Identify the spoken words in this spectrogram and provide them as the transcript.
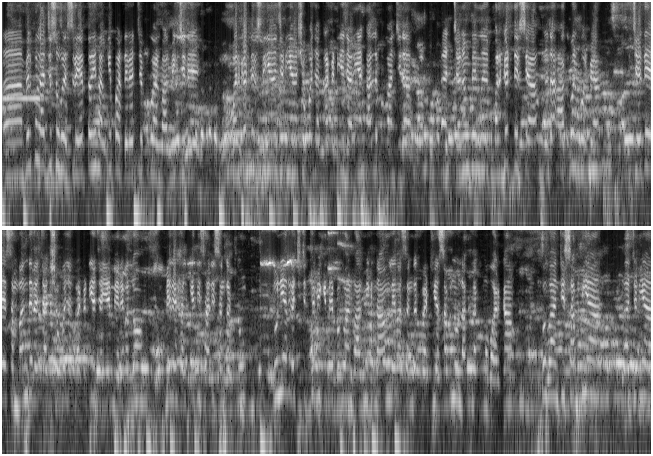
ਅਹ ਬਿਲਕੁਲ ਅੱਜ ਸਵੇਰ ਸਵੇਰ ਤੋਂ ਹੀ ਹਲਕੇ ਭਰ ਦੇ ਵਿੱਚ ਭਗਵਾਨ ਵਾਲਮੀਕ ਜੀ ਦੇ ਪ੍ਰਗਟ ਦਿਵਸ ਦੀਆਂ ਜਿਹੜੀਆਂ ਸ਼ੋਭਾ ਯਾਤਰਾ ਕੱਢੀਆਂ ਜਾ ਰਹੀਆਂ। ਕੱਲ ਭਗਵਾਨ ਜੀ ਦਾ ਜਨਮ ਦਿਨ ਪ੍ਰਗਟ ਦਿਵਸ ਆ, ਉਹਨਾਂ ਦਾ ਆਗਮਨ ਪੁਰਬ ਆ। ਜਿਹਦੇ ਸੰਬੰਧ ਦੇ ਵਿੱਚ ਅੱਜ ਸ਼ੋਭਾ ਯਾਤਰਾ ਕੱਢੀਆਂ ਜਾਈਏ ਮੇਰੇ ਵੱਲੋਂ, ਮੇਰੇ ਹਲਕੇ ਦੀ ਸਾਰੀ ਸੰਗਤ ਨੂੰ। ਦੁਨੀਆ ਦੇ ਵਿੱਚ ਜਿੱਥੇ ਵੀ ਕਿਤੇ ਭਗਵਾਨ ਵਾਲਮੀਕ ਨਾਮ ਲੇਵਾ ਸੰਗਤ ਬੈਠੀ ਹੈ ਸਭ ਨੂੰ ਲੱਖ ਲੱਖ ਮੁਬਾਰਕਾਂ। ਭਗਵਾਨ ਜੀ ਸਭ ਦੀਆਂ ਜਿਹੜੀਆਂ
